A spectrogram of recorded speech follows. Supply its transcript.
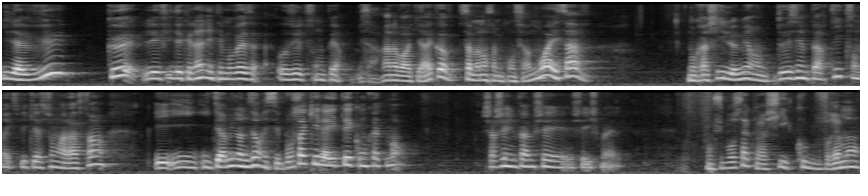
il a vu que les filles de Canaan étaient mauvaises aux yeux de son père. Mais ça n'a rien à voir avec Yaakov. Ça maintenant, ça me concerne moi, ils savent. Donc Rachid le met en deuxième partie de son explication à la fin, et il, termine en disant, et c'est pour ça qu'il a été concrètement chercher une femme chez, chez Ishmael. Donc c'est pour ça que Rachid coupe vraiment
